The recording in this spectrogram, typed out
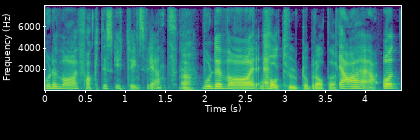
hvor det var faktisk ytringsfrihet. Ja. Hvor det var Og folk turte å prate. ja, ja, ja. Og,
